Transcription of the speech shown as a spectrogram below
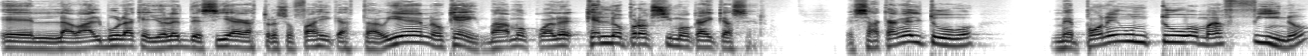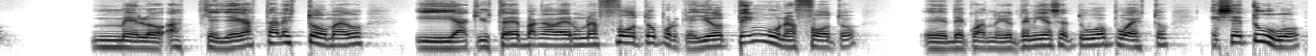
la válvula que yo les decía gastroesofágica está bien, ok, vamos, ¿cuál ¿qué es lo próximo que hay que hacer? Me sacan el tubo, me ponen un tubo más fino, me lo, que llega hasta el estómago, y aquí ustedes van a ver una foto, porque yo tengo una foto eh, de cuando yo tenía ese tubo puesto. Ese tubo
